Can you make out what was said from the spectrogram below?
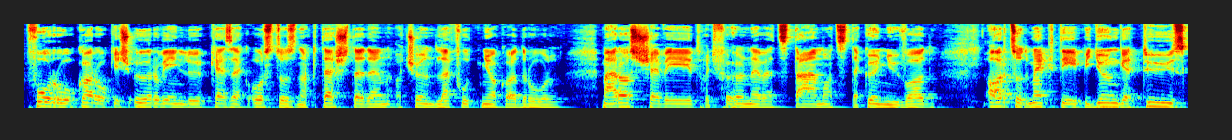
Forró karok és örvénylő kezek osztoznak testeden, a csönd lefut nyakadról. Már az se véd, hogy fölnevetsz, támadsz, te könnyű vad. Arcod megtépi, gyönge tűz,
